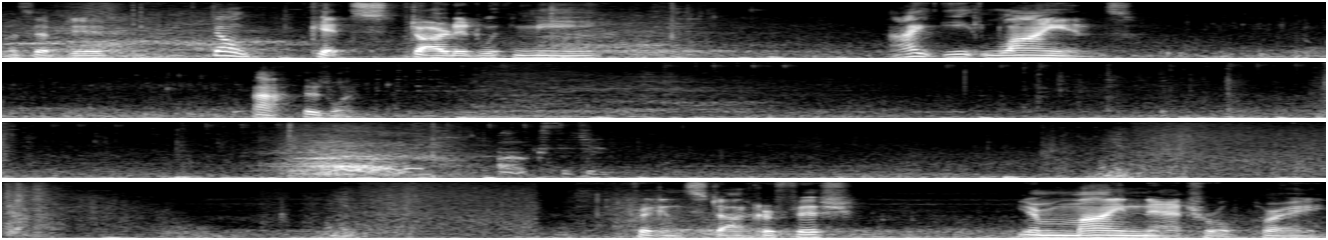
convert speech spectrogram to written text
What's up, dude? Don't get started with me. I eat lions. Ah, there's one. Oxygen. Friggin' stalker fish. You're my natural prey.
